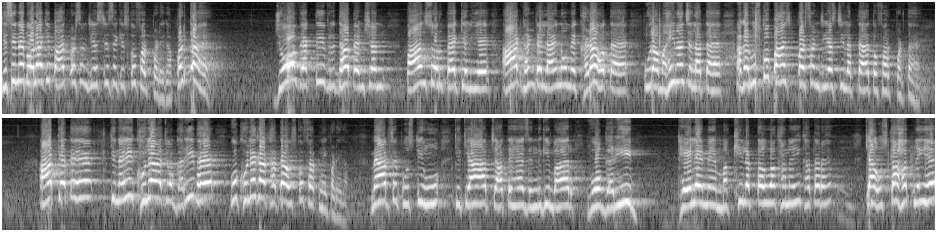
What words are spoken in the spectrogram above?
किसी ने बोला कि पाँच परसेंट जीएसटी से किसको फ़र्क पड़ेगा? पड़ता है। जो व्यक्ति वृद्धा पेंशन पाँच सौ रुपए के लिए आठ घंटे लाइनों में खड़ा होता है, पूरा महीना चलाता है, अगर उसको पाँच परसेंट जीएसटी लगता है तो फ़र्क पड़ता है। आप कहते हैं कि नहीं, खुला जो गरीब है, वो खुले का खाता है उसको फ़र्क नहीं पड़ेगा। मैं आपसे पूछती हूँ कि क्या आप चाहते हैं ज़िंदगी भर वो गरीब ठेले में मक्खी लगता हुआ खाना ही खाता रहे? क्या उसका हक नहीं है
